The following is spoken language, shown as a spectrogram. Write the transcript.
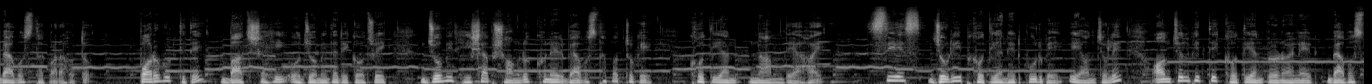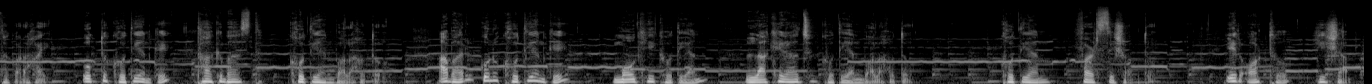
ব্যবস্থা করা হতো। পরবর্তীতে বাদশাহী ও জমিদারি কর্তৃক জমির হিসাব সংরক্ষণের ব্যবস্থাপত্রকে খতিয়ান নাম দেয়া হয়। সিএস জরিপ খতিয়ানের পূর্বে এই অঞ্চলে অঞ্চলভিত্তিক খতিয়ান প্রণয়নের ব্যবস্থা করা হয়। উক্ত খতিয়ানকে থাকবাস্ত খতিয়ান বলা হতো। আবার কোনো খতিয়ানকে মঘি খতিয়ান, লাখেরাজ খতিয়ান বলা হতো। খতিয়ান ফার্সি শব্দ। এর অর্থ হিসাব।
